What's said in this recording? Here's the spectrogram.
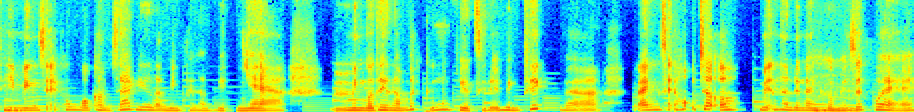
Thì ừ. mình sẽ không có cảm giác như là mình phải làm việc nhà. Mình có thể làm bất cứ một việc gì đấy mình thích và anh sẽ hỗ trợ miễn là đừng ảnh hưởng đến sức khỏe.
